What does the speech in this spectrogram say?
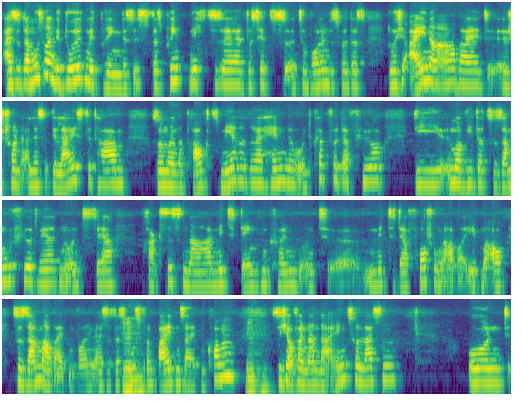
also da muss man Geduld mitbringen. Das, ist, das bringt nichts, äh, das jetzt zu wollen, dass wir das durch eine Arbeit äh, schon alles geleistet haben, sondern da braucht es mehrere Hände und Köpfe dafür, die immer wieder zusammengeführt werden und sehr praxisnah mitdenken können und äh, mit der Forschung aber eben auch zusammenarbeiten wollen. Also das mhm. muss von beiden Seiten kommen, mhm. sich aufeinander einzulassen. Und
